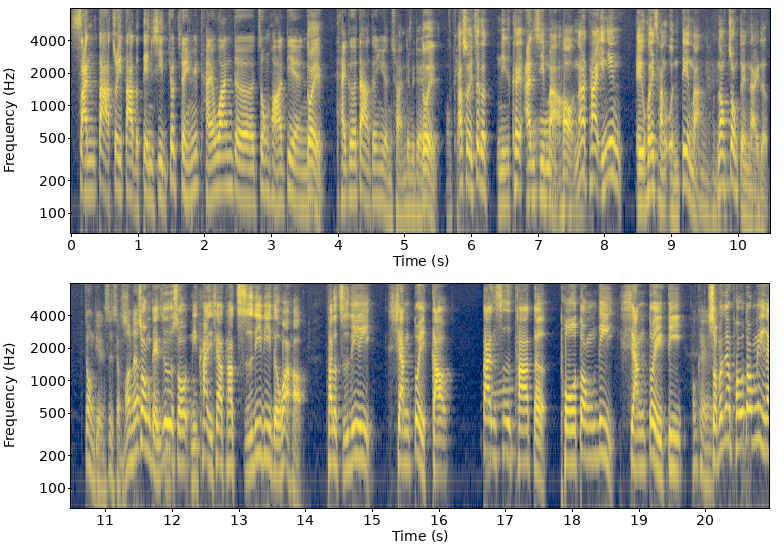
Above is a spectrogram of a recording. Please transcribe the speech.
三大最大的电信，就等于台湾的中华电、对，台哥大跟远传，对不对？对，Okay. 啊，所以这个你可以安心嘛，哈、哦，那它营运也非常稳定嘛。那、嗯、重点来了，重点是什么呢？重点就是说，你看一下它直利率的话，哈，它的直利率相对高，但是它的波动率相对低。OK，什么叫波动率呢？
